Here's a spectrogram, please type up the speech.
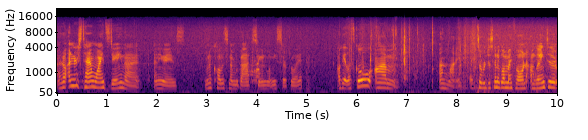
I don't understand why it's doing that. Anyways, I'm gonna call this number back soon. Let me circle it. Okay, let's go um online. So we're just gonna go on my phone. I'm going to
